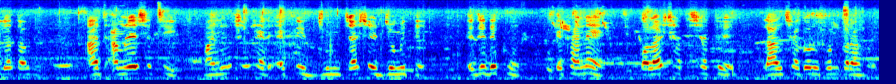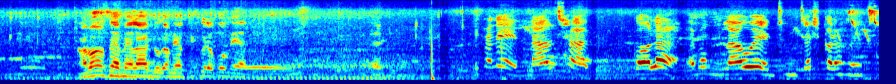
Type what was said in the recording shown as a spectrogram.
আব্দুল্লাহ তাওহিদ। আজ আমরা এসেছি ময়মনসিংহের একটি ঝুম চাষের জমিতে। এই যে দেখুন এখানে কলার সাথে সাথে লাল শাকও রোপণ করা হয়। আরও আছে মেলার দোকান ঠিক করে কমে এখানে লাল শাক কলা এবং লাউয়ের ঝুম চাষ করা হয়েছে।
